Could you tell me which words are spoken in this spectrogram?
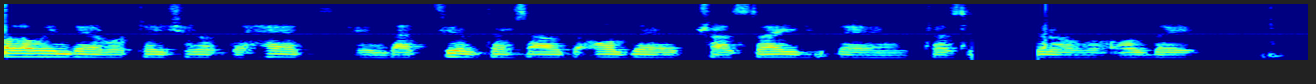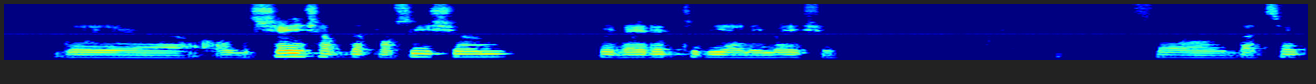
following the rotation of the head and that filters out all the translate the translation of all the the uh, all the change of the position related to the animation. So that's it.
